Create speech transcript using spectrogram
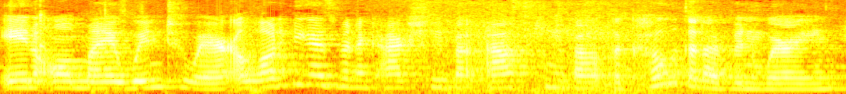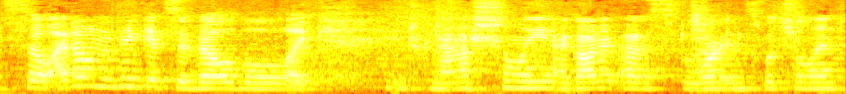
in all my winter wear. A lot of you guys have been actually about asking about the coat that I've been wearing. So I don't think it's available like internationally. I got it at a store in Switzerland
